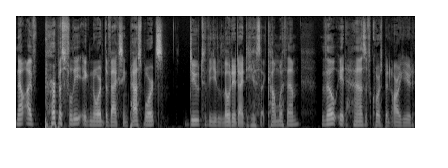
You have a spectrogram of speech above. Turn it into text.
Now, I've purposefully ignored the vaccine passports due to the loaded ideas that come with them, though it has, of course, been argued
